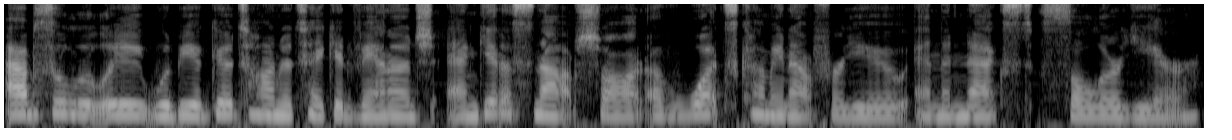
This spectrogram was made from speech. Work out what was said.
absolutely would be a good time to take advantage and get a snapshot of what's coming up for you in the next solar year.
